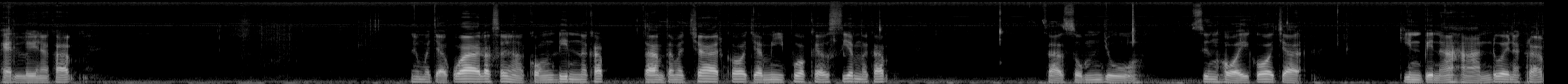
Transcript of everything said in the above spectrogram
ผ่นๆเลยนะครับเนื่องมาจากว่าลักษณะของดินนะครับ ตามธรรมชาติก็จะมีพวกแคลเซียมนะครับ สะสมอยู่ ซึ่งหอยก็จะกินเป็นอาหารด้วยนะครับ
